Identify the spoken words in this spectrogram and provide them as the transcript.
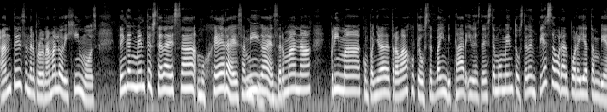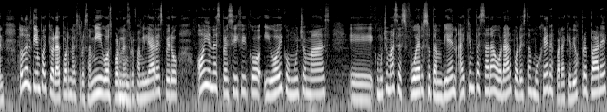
antes en el programa lo dijimos, tenga en mente usted a esa mujer, a esa amiga, a esa hermana prima, compañera de trabajo que usted va a invitar y desde este momento usted empieza a orar por ella también. Todo el tiempo hay que orar por nuestros amigos, por nuestros familiares, pero hoy en específico y hoy con mucho más eh, con mucho más esfuerzo también, hay que empezar a orar por estas mujeres para que Dios prepare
